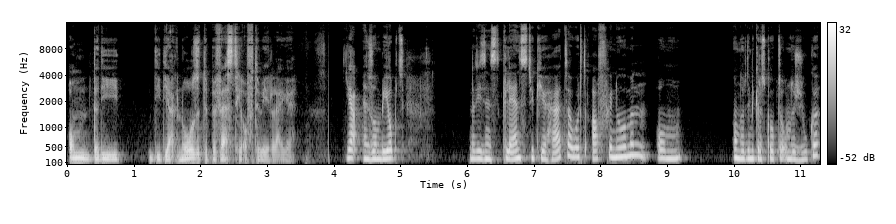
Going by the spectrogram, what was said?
om de, die, die diagnose te bevestigen of te weerleggen. Ja, en zo'n biopt, dat is een klein stukje huid dat wordt afgenomen om onder de microscoop te onderzoeken.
